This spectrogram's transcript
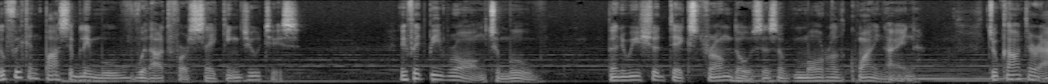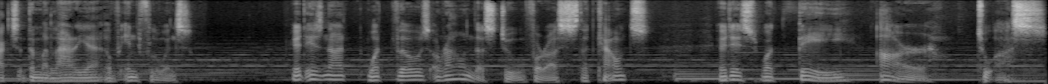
If we can possibly move without forsaking duties. If it be wrong to move, then we should take strong doses of moral quinine to counteract the malaria of influence. It is not what those around us do for us that counts, it is what they are to us.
